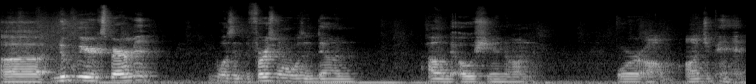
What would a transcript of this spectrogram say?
uh, nuclear experiment wasn't the first one wasn't done out in the ocean on or um on Japan.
